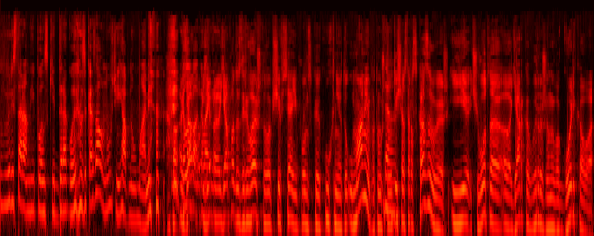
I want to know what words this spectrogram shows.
в ресторан японский дорогой, заказал, ну, явно у мами. А Голова я, говорит. я- я подозреваю, что вообще вся японская кухня это умами, потому что Да. вот ты сейчас рассказываешь, и чего-то э, ярко выраженного горького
